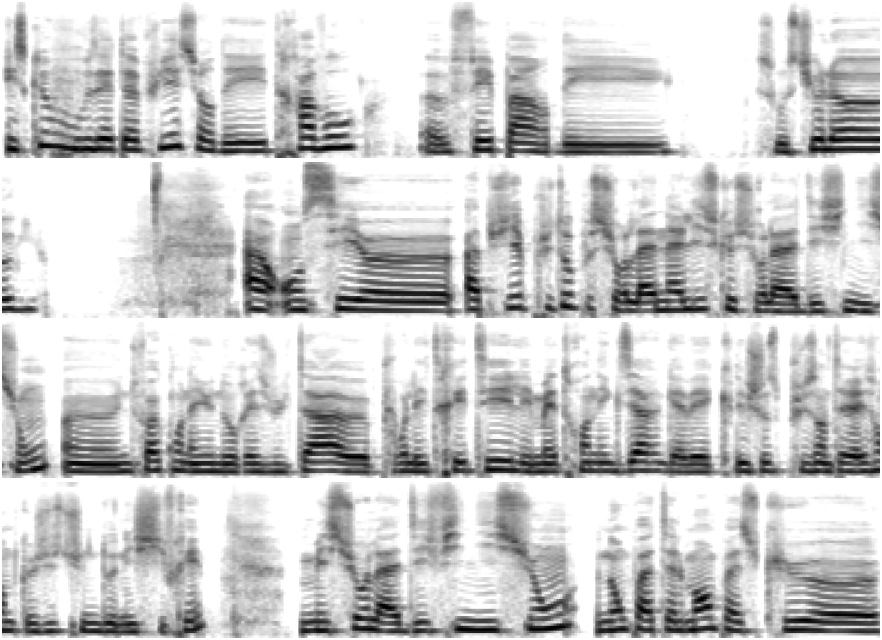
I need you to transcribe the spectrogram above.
Est-ce que vous vous êtes appuyé sur des travaux euh, faits par des sociologues? Alors, on s'est euh, appuyé plutôt sur l'analyse que sur la définition. Euh, une fois qu'on a eu nos résultats pour les traiter, les mettre en exergue avec des choses plus intéressantes que juste une donnée chiffrée. Mais sur la définition, non pas tellement parce que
